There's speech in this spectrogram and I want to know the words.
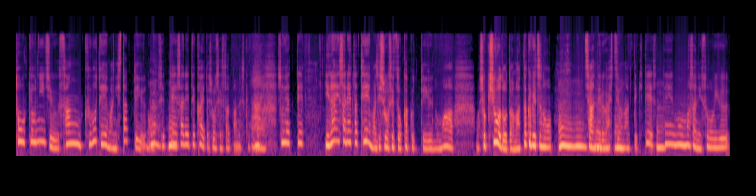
東京23区をテーマにしたっていうのを設定されて書いた小説だったんですけども、うんうん、そうやって依頼されたテーマで小説を書くっていうのは初期衝動とは全く別のチャンネルが必要になってきて、でもうまさにそういう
